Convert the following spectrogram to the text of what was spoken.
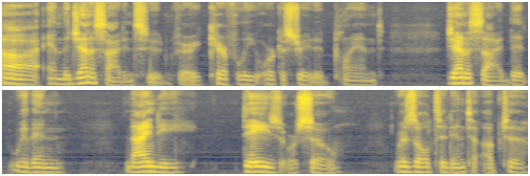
uh, and the genocide ensued. Very carefully orchestrated, planned genocide that within 90 days or so resulted into up to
